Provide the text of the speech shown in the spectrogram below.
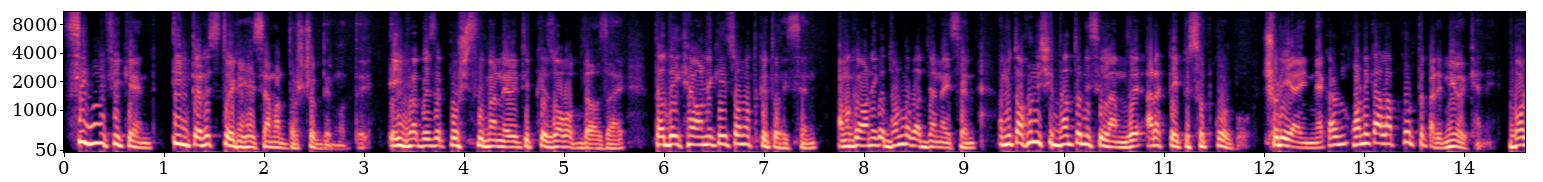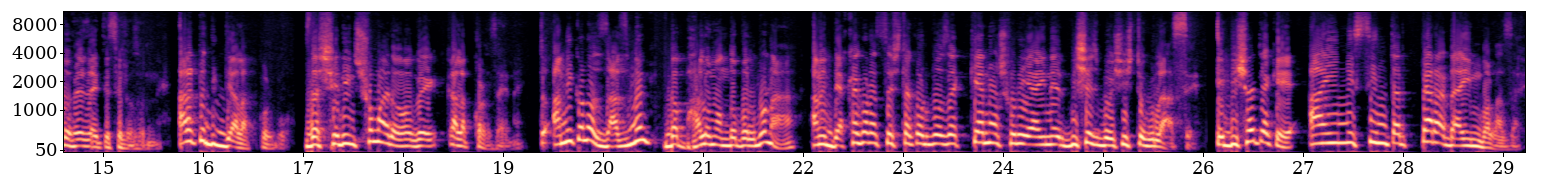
সিগনিফিকেন্ট ইন্টারেস্ট তৈরি হয়েছে আমার দর্শকদের মধ্যে। এইভাবে যে পশ্চিমা নেগেটিভকে জবাব দেওয়া যায়, তা দেখে অনেকেই চমৎকৃত হয়েছেন। আমাকে অনেকে ধন্যবাদ জানাইছেন। আমি তখনই সিদ্ধান্ত নিয়েছিলাম যে আর একটা এপিসোড করব। সরিয়ে আইন না কারণ অনেক আলাপ করতে পারিনি ওইখানে। বড় হয়ে যাইতেছিল জন্য। আর একটা দিক দিয়ে আলাপ করব, যা সেদিন সময়ের অভাবে আলাপ করা যায় না তো আমি কোনো জাজমেন্ট বা ভালো মন্দ বলব না। আমি ব্যাখ্যা করার চেষ্টা করব যে কেন সরিয়ে আইনের বিশেষ বৈশিষ্ট্যগুলো আছে। এই বিষয়টাকে আইনি চিন্তার প্যারাডাইম বলা যায়।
